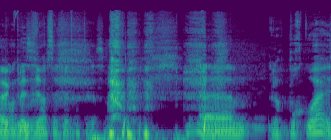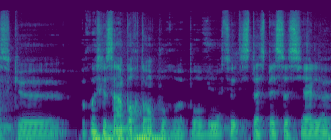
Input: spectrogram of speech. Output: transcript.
avec plaisir. ça peut être intéressant. euh, alors pourquoi est-ce que pourquoi est-ce que c'est important pour pour vous cet, cet aspect social?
